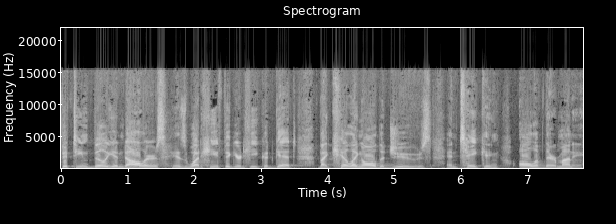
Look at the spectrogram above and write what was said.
$15 billion is what he figured he could get by killing all the Jews and taking all of their money.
